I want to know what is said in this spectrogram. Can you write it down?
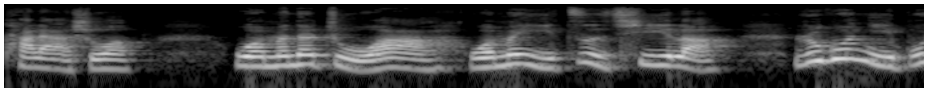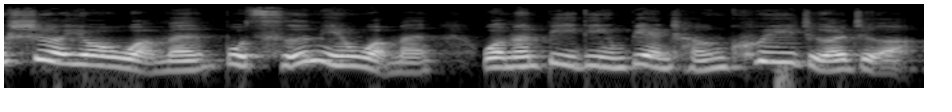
他俩说：“我们的主啊，我们已自欺了。如果你不赦宥我们，不慈悯我们，我们必定变成亏折者。”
